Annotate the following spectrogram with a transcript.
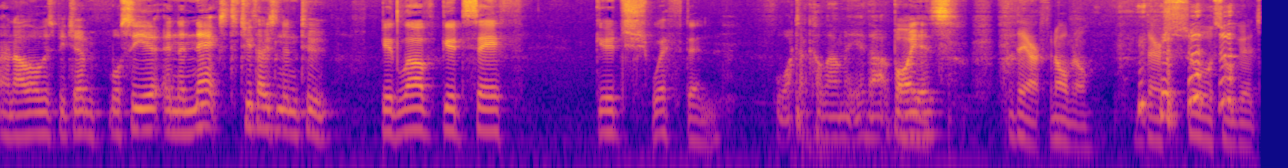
And I'll always be Jim. We'll see you in the next 2002. Good love, good safe, good swifting. What a calamity that mm. boy is. They are phenomenal. They're so so good.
